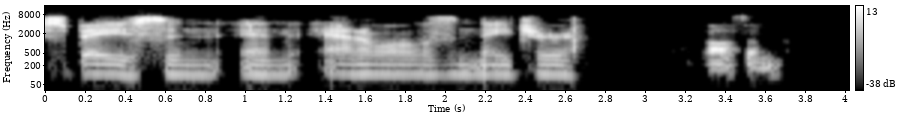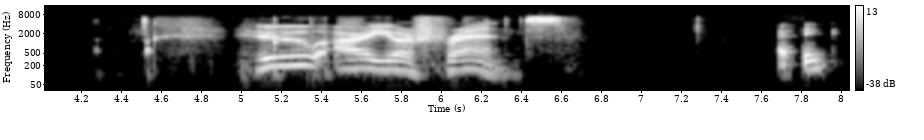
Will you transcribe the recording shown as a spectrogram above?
space and and animals and nature. awesome. Who are your friends? I think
